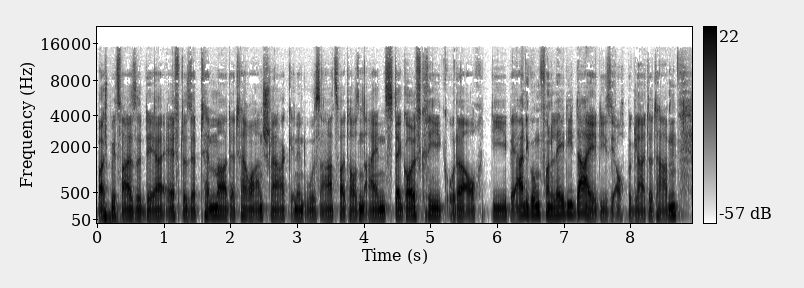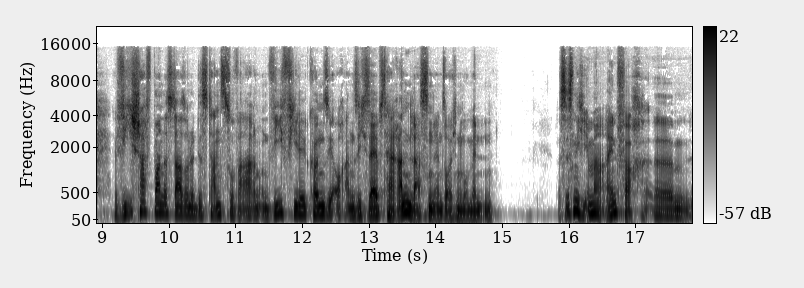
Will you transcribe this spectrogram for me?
Beispielsweise der 11. September, der Terroranschlag in den USA 2001, der Golfkrieg oder auch die Beerdigung von Lady Di, die Sie auch begleitet haben. Wie schafft man es da, so eine Distanz zu wahren und wie viel können Sie auch an sich selbst heranlassen in solchen Momenten? Das ist nicht immer einfach, ähm,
